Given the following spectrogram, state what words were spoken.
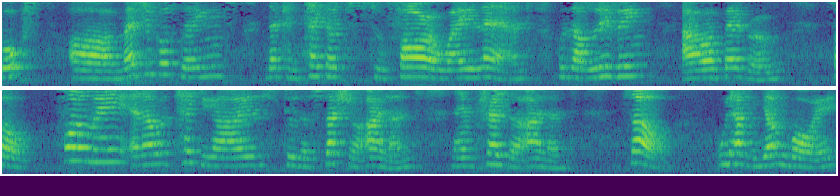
books are magical things that can take us to faraway land without leaving our bedroom. So follow me and I will take you guys to the special island named Treasure Island. So we have a young boy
